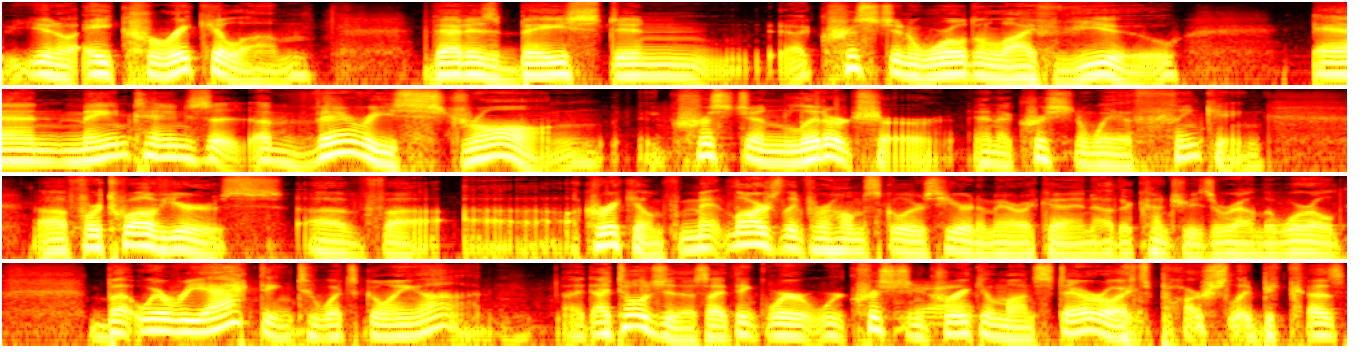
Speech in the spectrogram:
you know, a curriculum that is based in a Christian world and life view and maintains a, a, very strong Christian literature and a Christian way of thinking uh, for 12 years of uh, uh, a curriculum, largely for homeschoolers here in America and other countries around the world. But we're reacting to what's going on. I, I told you this. I think we're, we're Christian yeah. curriculum on steroids, partially because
